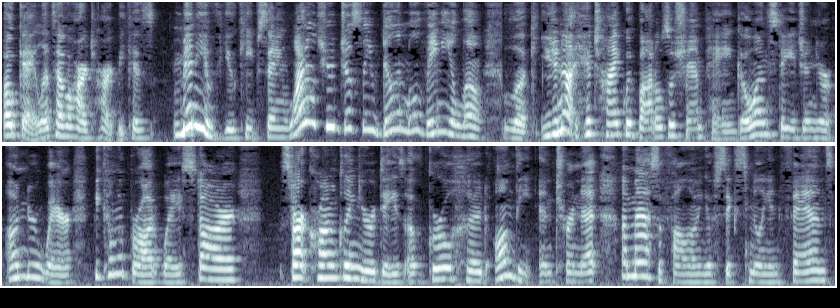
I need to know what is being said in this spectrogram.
okay, let's have a heart to heart because many of you keep saying, why don't you just leave Dylan Mulvaney alone? Look, you do not hitchhike with bottles of champagne, go on stage in your underwear, become a Broadway star, Start chronicling your days of girlhood on the internet, amass a following of 6 million fans,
